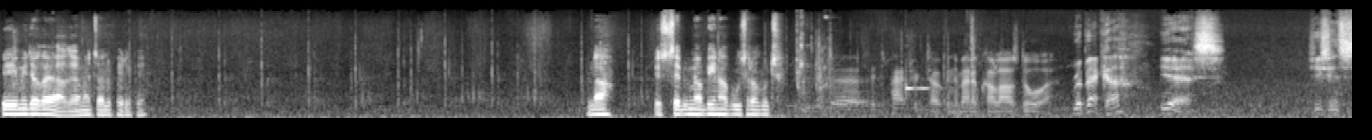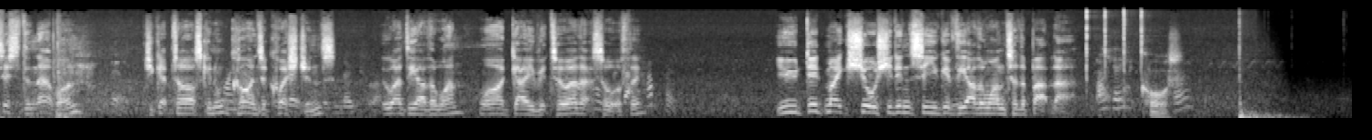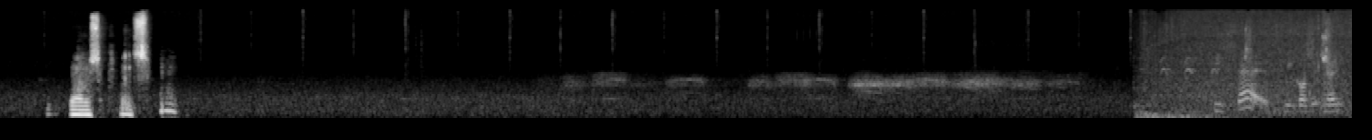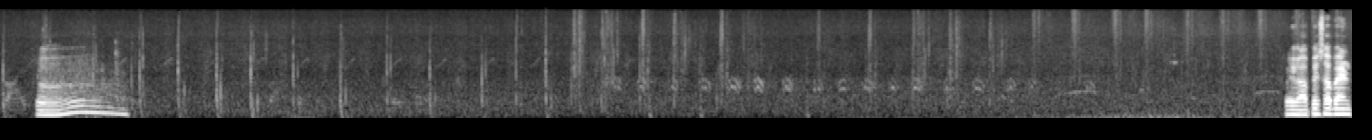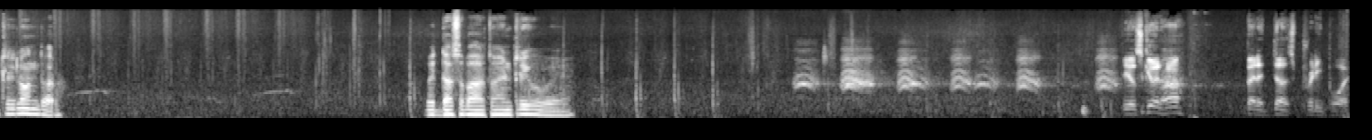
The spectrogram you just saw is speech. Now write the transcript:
सेम ही जगह आ गया मैं, चल फिर के। ना इससे भी मैं अभी ना पूछ रहा कुछ Uh, Fitzpatrick token to Madame Carlyle's daughter. Rebecca? Yes. She's insistent, that one. She kept asking all kinds of questions. Who had the other one? Why I gave it to her, that sort of thing. You did make sure she didn't see you give the other one to the butler? Of course. ओह भाई वापस अब entry लो अंदर भाई दस बार तो entry हुए है Feels good, huh? Bet it does, pretty boy.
